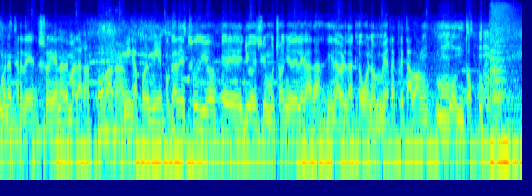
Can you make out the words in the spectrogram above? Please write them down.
Buenas tardes, soy Ana de Málaga. Hola, Ana. Mira, pues en mi época de estudio eh, yo he sido muchos años delegada y la verdad que, bueno, me respetaban un montón.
